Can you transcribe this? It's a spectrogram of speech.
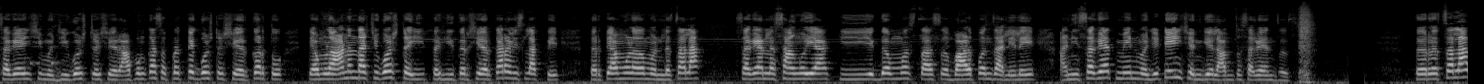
सगळ्यांशी म्हणजे ही गोष्ट शेअर आपण कसं प्रत्येक गोष्ट शेअर करतो त्यामुळं आनंदाची गोष्ट ही तर ही तर शेअर करावीच लागते. तर त्यामुळं म्हणलं चला सगळ्यांना सांगूया की एकदम मस्त असं बाळपण झालेलं आहे. आणि सगळ्यात मेन म्हणजे टेन्शन गेलं आमचं सगळ्यांचंच. तर चला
